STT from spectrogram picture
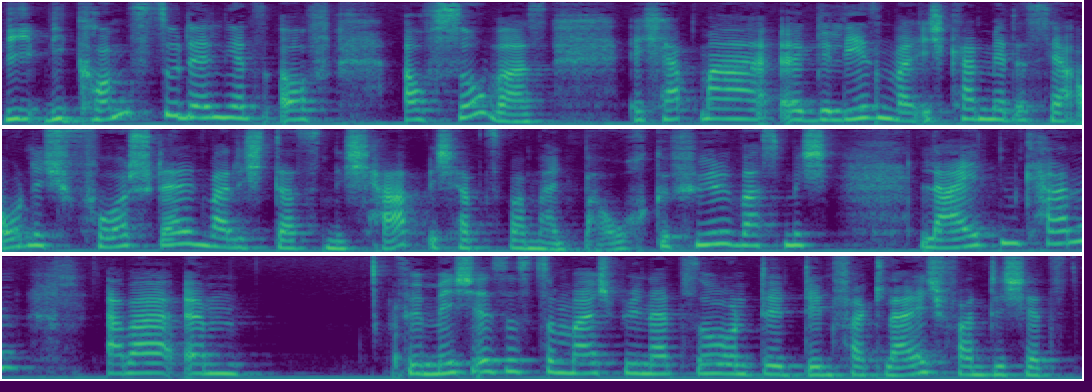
Wie, wie kommst du denn jetzt auf, auf sowas? Ich habe mal äh, gelesen, weil ich kann mir das ja auch nicht vorstellen, weil ich das nicht habe. Ich habe zwar mein Bauchgefühl, was mich leiten kann, aber ähm, für mich ist es zum Beispiel nicht so, und den, den Vergleich fand ich jetzt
